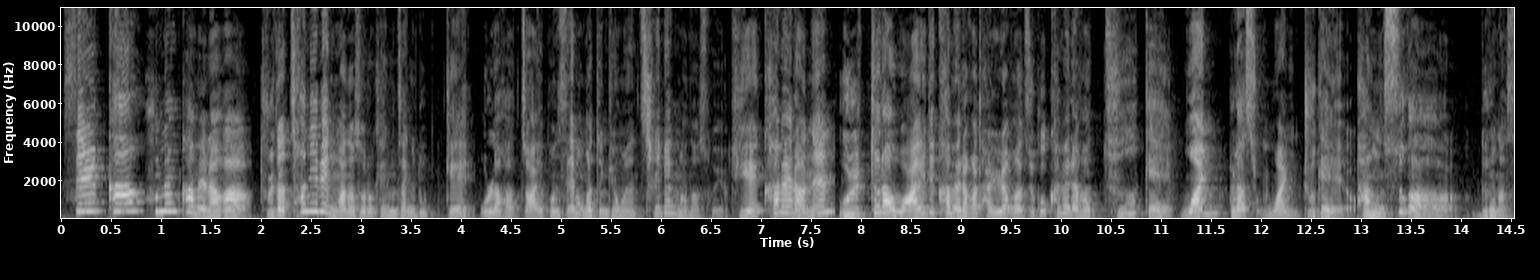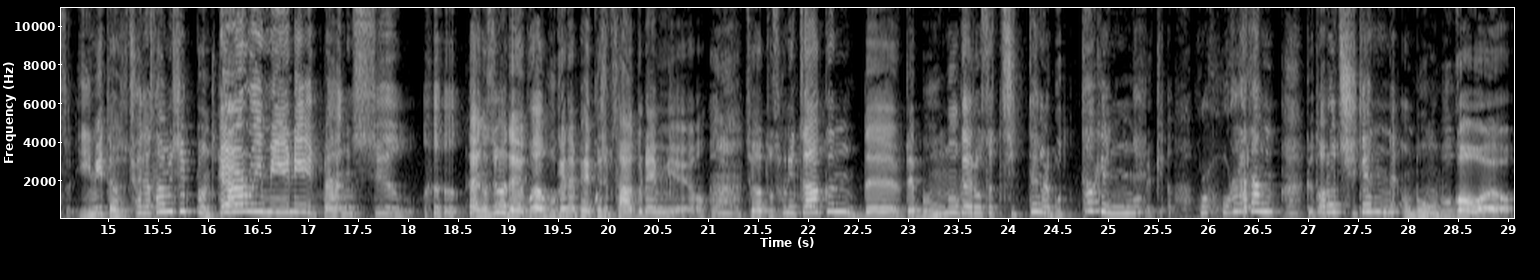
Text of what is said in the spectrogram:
셀카 후면 카메라가 둘 다 1200만화소로 굉장히 높게 올라갔죠. 아이폰 7 같은 경우에는 700만화소예요. 뒤에 카메라는 ultra wide 카메라가 달려가지고 카메라가 두 개 one plus one 두 개예요. 방수가 늘어났어요. 2m에서 최대 30분. 30 minute 방수. 방수가 되고요. 무게는 194g이에요. 제가 또 손이 작은데 내 몸무게로서 지탱을 못하겠네. 이렇게 홀- 홀라당 떨어지겠네. 어, 너무 무거워요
